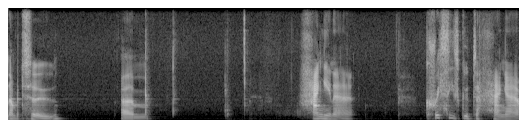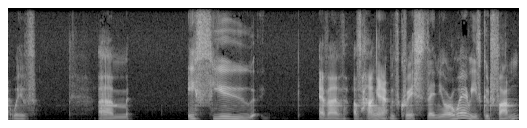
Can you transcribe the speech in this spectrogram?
Number two, um, hanging out. Chris is good to hang out with. Um, if you ever have hung out with Chris, then you're aware he's good fun.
